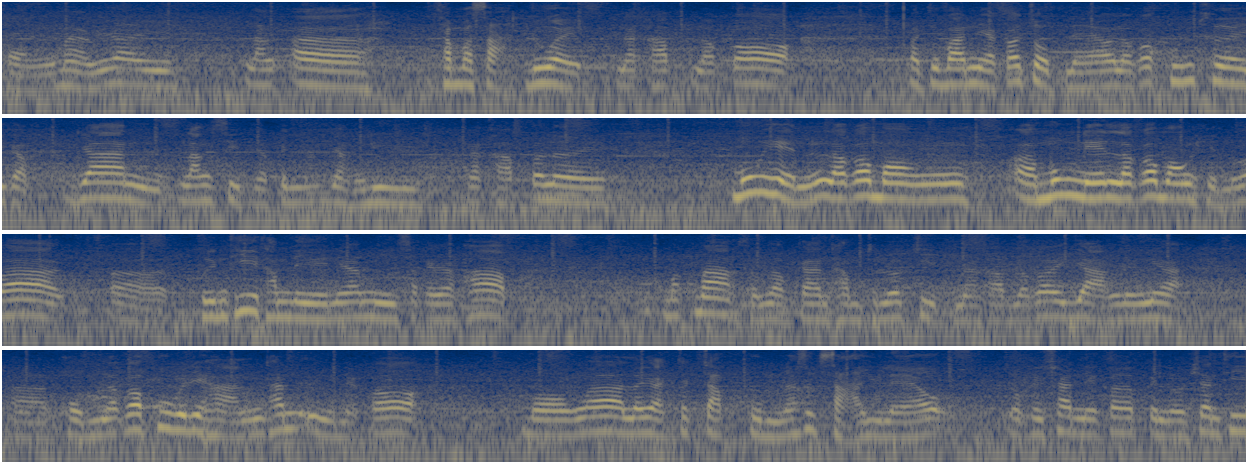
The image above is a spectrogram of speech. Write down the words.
ของมหาวิทยาลัยรังธรรมศาสตร์ด้วยนะครับ แล้วก็ปัจจุบันเนี่ยก็จบแล้ว แล้วก็คุ้นเคยกับย่านรังสิตเนี่ยเป็นอย่างดีนะครับ ก็เลย มุ่งเห็นแล้วก็มองอมุ่งเน้นแล้วก็มองเห็นว่าพื้นที่ทำเลเนี่ยมีศักยภาพมาก ๆสำหรับการทำธุรกิจนะครับ แล้วก็อย่างหนึ่งเนี่ยผมแล้วก็ผู้บริหารท่านอื่นเนี่ยก็มองว่าเราอยากจะจับกลุ่มนักศึกษาอยู่แล้ว location นี้ก็เป็น location ที่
